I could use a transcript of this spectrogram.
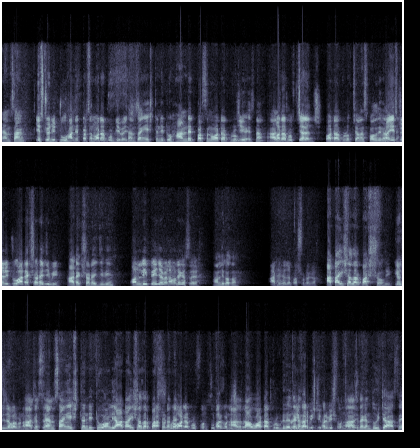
Samsung S twenty two hundred percent water proof device Samsung S twenty two hundred percent water device না? Waterproof challenge water proof challenge কত দিবেন ভাই জিবি আট একশো আঠাশ জিবি অনলি পেয়ে যাবেন আমাদের কাছে। অনলি কত? টাকা। কেউ দিতে পারবে না। আচ্ছা টাকা পুরো ফোন সুপার আচ্ছা তাও দেখেন রিফারবিশ টিফারবিশ ফোন আচ্ছা দেখেন দুইটা আছে।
